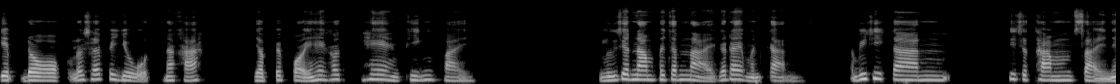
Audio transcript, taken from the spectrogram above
เก็บดอกแล้วใช้ประโยชน์นะคะ อย่าไปปล่อยให้เขาแห้งทิ้งไป หรือจะนำไปจำหน่ายก็ได้เหมือนกัน วิธีการที่จะทำใส่ใน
